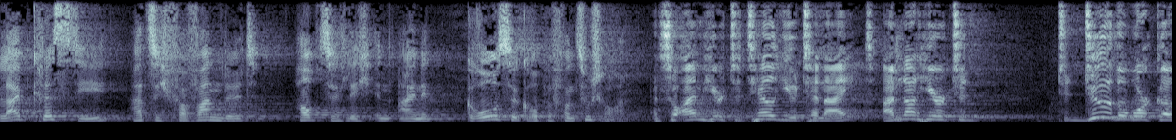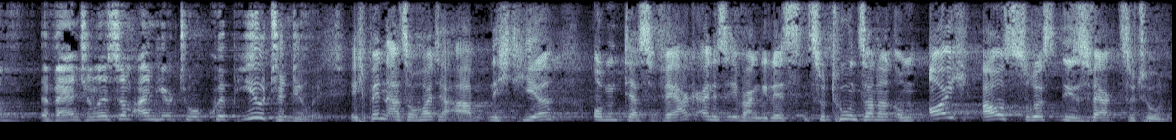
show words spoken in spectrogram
Leib Christi hat sich verwandelt hauptsächlich in eine große Gruppe von Zuschauern. And so I'm here to tell you tonight, I'm not here to, to do the work of evangelism, I'm here to equip you to do it. Ich bin also heute Abend nicht hier, um das Werk eines Evangelisten zu tun, sondern um euch auszurüsten, dieses Werk zu tun.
